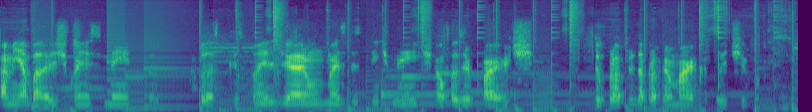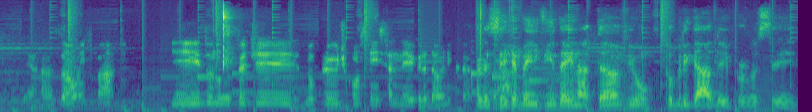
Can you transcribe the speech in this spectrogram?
a minha base de conhecimento todas as questões vieram mais recentemente ao fazer parte do próprio da própria marca coletiva, é a Razão e Pá, e do núcleo de núcleo de consciência negra da Unicamp. Olha, seja bem-vindo aí, Natan, viu? Muito obrigado aí por você.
